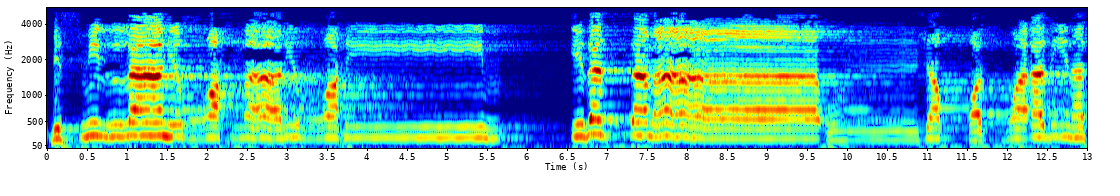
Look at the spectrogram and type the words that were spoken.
بسم الله الرحمن الرحيم. إذا السماء انشقت وأذنت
